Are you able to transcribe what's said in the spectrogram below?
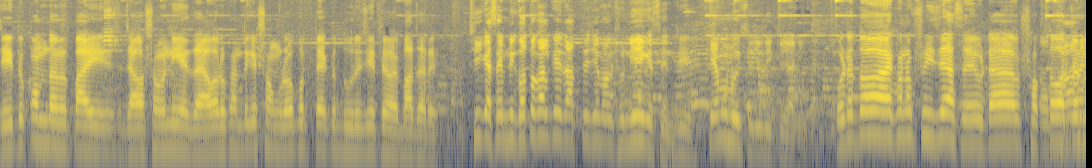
যেহেতু কম দামে পাই যাওয়ার সময় নিয়ে যায় আবার ওখান থেকে সংগ্রহ করতে একটু দূরে যেতে হয় বাজারে। ঠিক আছে এমনি গতকালকে রাত্রে যে মাংস নিয়ে গেছেন কেমন হয়েছে যদি একটু জানি? ওটা তো এখনও ফ্রিজে আছে ওটা শক্ত হওয়ার জন্য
